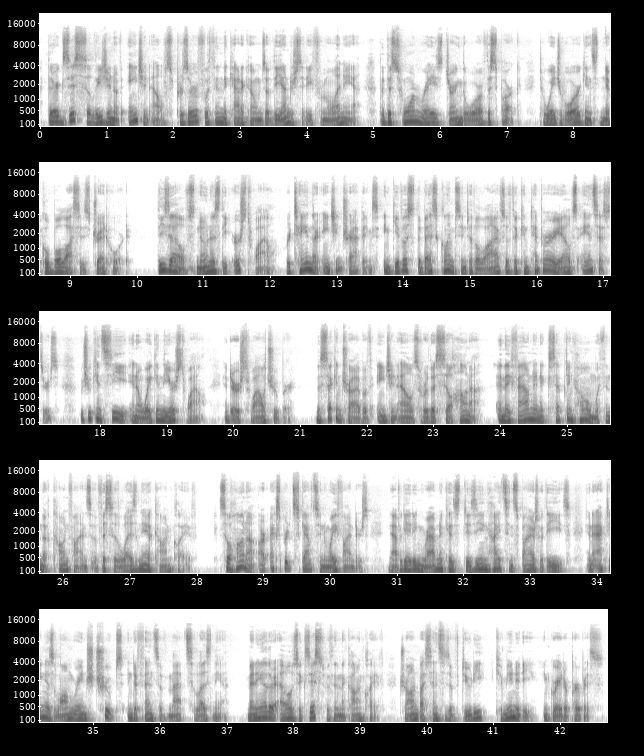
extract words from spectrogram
There exists a legion of ancient elves preserved within the catacombs of the Undercity for millennia that the swarm raised during the War of the Spark to wage war against Nicol Bolas's dread horde. These elves, known as the Erstwhile, retain their ancient trappings and give us the best glimpse into the lives of the contemporary elves' ancestors, which we can see in Awaken the Erstwhile and Erstwhile Trooper. The second tribe of ancient elves were the Silhana, and they found an accepting home within the confines of the Selesnya Conclave. Silhana are expert scouts and wayfinders, navigating Ravnica's dizzying heights and spires with ease, and acting as long range troops in defense of Mat Selesnya. Many other elves exist within the Conclave, drawn by senses of duty, community, and greater purpose.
